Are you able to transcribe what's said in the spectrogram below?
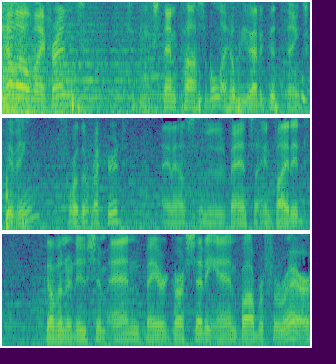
hello, my friends. To the extent possible, I hope you had a good Thanksgiving. For the record, I announced in advance I invited Governor Newsom and Mayor Garcetti and Barbara Ferrer,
